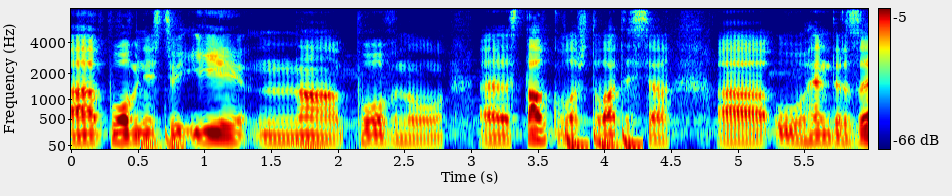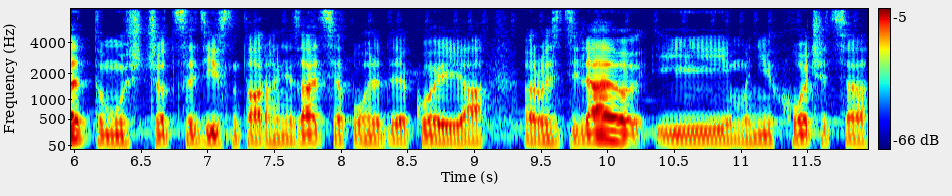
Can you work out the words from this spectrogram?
е, повністю і на повну е, ставку влаштуватися е, у Gender Z, тому що це дійсно та організація, погляди якої я розділяю, і мені хочеться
